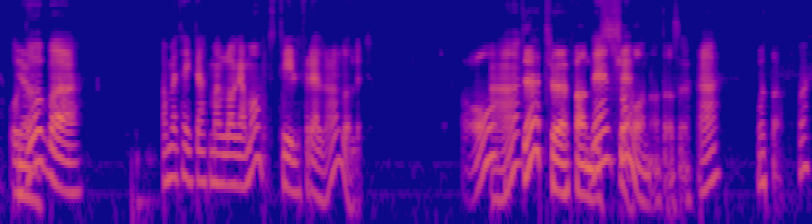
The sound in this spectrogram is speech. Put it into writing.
Och Ja. då bara, ja men tänkte att man lagar mat till föräldrarna då liksom. Ja, Ja. det tror jag fan du Den sa något alltså. Ja, What the fuck?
